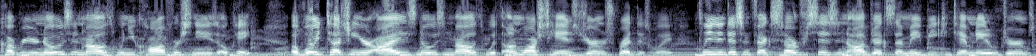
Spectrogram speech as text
Cover your nose and mouth when you cough or sneeze, okay? Avoid touching your eyes, nose, and mouth with unwashed hands. Germs spread this way. Clean and disinfect surfaces and objects that may be contaminated with germs.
